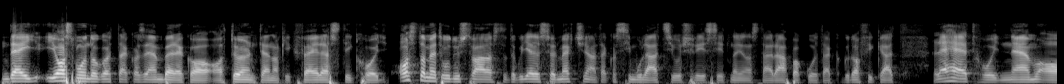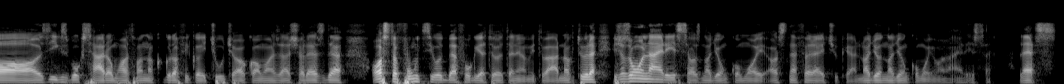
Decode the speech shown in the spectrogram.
de így, így azt mondogatták az emberek a, a Turnten, akik fejlesztik, hogy azt a metódust választottak, hogy először megcsinálták a szimulációs részét, nagyon aztán rápakolták a grafikát. Lehet, hogy nem az Xbox 360-nak a grafikai csúcs alkalmazása lesz, de azt a funkciót be fogja tölteni, amit várnak tőle, és az online része az nagyon komoly, azt ne felejtsük el, nagyon-nagyon komoly online része lesz.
